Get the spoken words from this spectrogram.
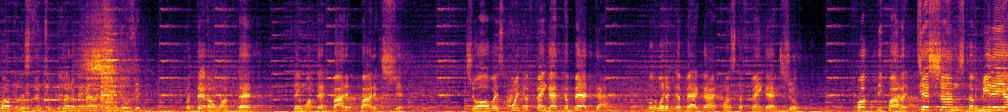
Listening to good American music? But they don't want that. They want that body body shit. You always point the finger at the bad guy. But what if the bad guy points the finger at you? Fuck the politicians, the media,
